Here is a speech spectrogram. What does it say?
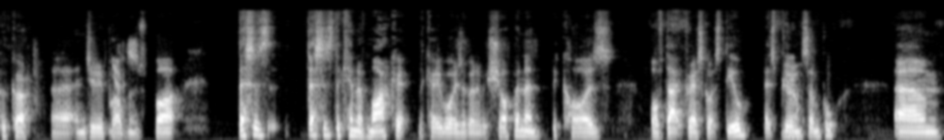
Hooker uh, injury problems, but this is this is the kind of market the Cowboys are going to be shopping in because of Dak Prescott's deal. It's pure Yeah. and simple. Um,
